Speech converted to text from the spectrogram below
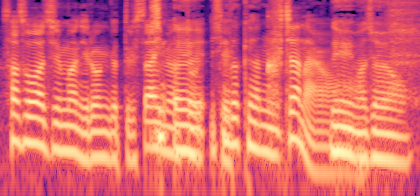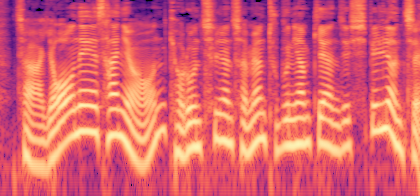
사소하지만 이런 것들이 쌓이면 심- 또 네, 이게 심각해하는- 크잖아요. 네, 맞아요. 자, 연애 4년, 결혼 7년 차면 두 분이 함께한 지 11년째.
